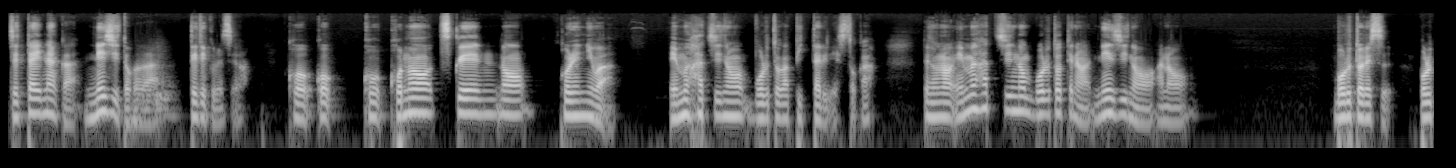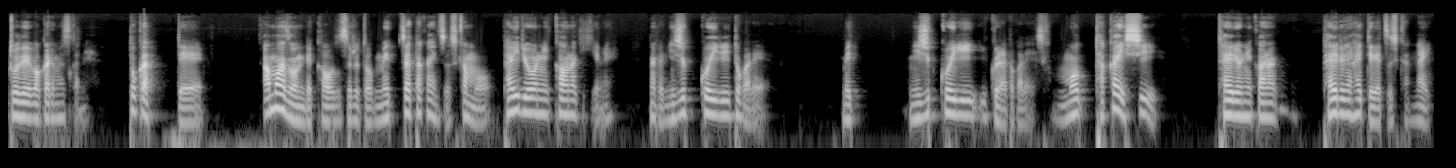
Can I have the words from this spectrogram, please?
絶対なんかネジとかが出てくるんですよ。こう、こう、こ、この机のこれには M8 のボルトがぴったりですとか。で、その M8 のボルトってのはネジのあの、ボルトです。ボルトでわかりますかね？とかって、Amazon で買おうとするとめっちゃ高いんですよ。しかも大量に買わなきゃいけない。なんか20個入りとかで、め、20個入りいくらとかで、しかも高いし、大量に買わな、大量に入ってるやつしかない。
